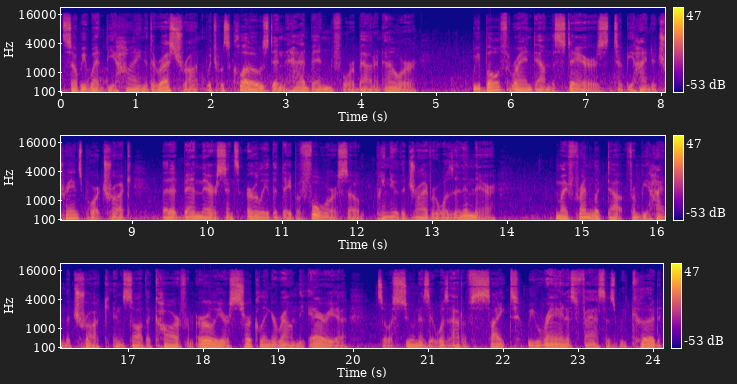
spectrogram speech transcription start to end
So we went behind the restaurant, which was closed and had been for about an hour. We both ran down the stairs to behind a transport truck that had been there since early the day before, so we knew the driver wasn't in there. My friend looked out from behind the truck and saw the car from earlier circling around the area, so as soon as it was out of sight, we ran as fast as we could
